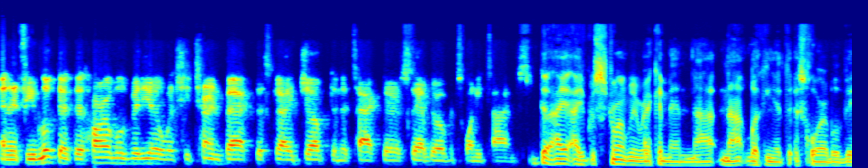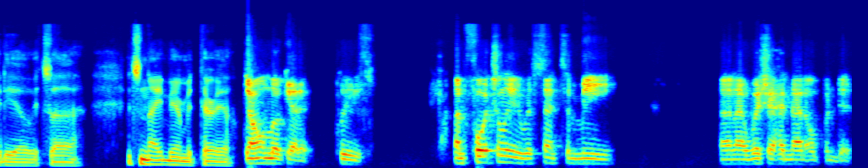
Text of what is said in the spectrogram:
And if you looked at the horrible video when she turned back, this guy jumped and attacked her, stabbed her over twenty times. I, I strongly recommend not not looking at this horrible video. It's uh it's nightmare material. Don't look at it, please. Unfortunately, it was sent to me, and I wish I had not opened it.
